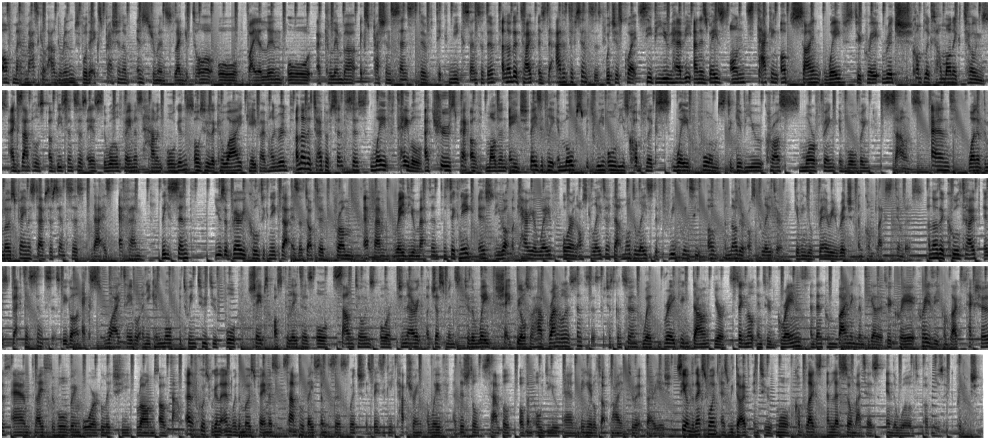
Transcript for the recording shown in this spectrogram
of mathematical algorithms for the expression of instruments like guitar or violin or a kalimba, expression sensitive, technique sensitive. Another type is the additive synthesis, which is quite CPU heavy and is based on stacking up sine waves to create rich, complex harmonic tones. Examples of these synthesis is the world famous Hammond organs, also the Kawai K500. Another type of synthesis, wavetable, a true spec of modern modern age. Basically, it moves between all these complex waveforms to give you cross-morphing, evolving sounds. And one of the most famous types of synthesis, that is FM. These synth use a very cool technique that is adopted from FM radio method. The technique is you got a carrier wave or an oscillator that modulates the frequency of another oscillator, giving you very rich and complex timbres. Another cool type is vector synthesis. You got an XY table and you can morph between two to four shapes, oscillators or sound tones or generic adjustments to the wave shape. We also have granular synthesis, which is concerned with breaking down your signal into grains and then combining them together to create crazy complex textures and nice evolving or glitchy realms of sound. And of course, we're gonna end with the most famous sample-based synthesis, which is basically capturing a wave, a digital sample of an audio and being able to apply to it variation. See you on the next one as we dive into more complex and less so matters in the world of music production.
